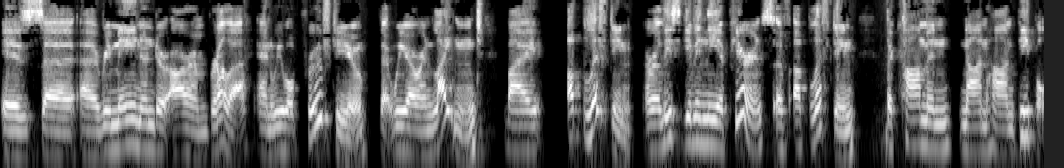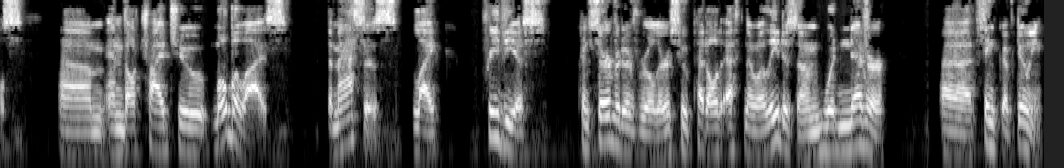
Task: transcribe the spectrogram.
is uh, uh, remain under our umbrella, and we will prove to you that we are enlightened by uplifting, or at least giving the appearance of uplifting, the common non Han peoples. Um, and they'll try to mobilize the masses like previous conservative rulers who peddled ethno elitism would never uh, think of doing.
